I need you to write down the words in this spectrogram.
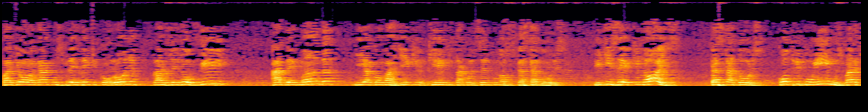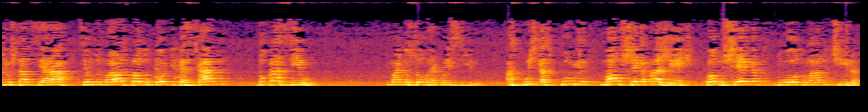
para dialogar com os presidentes de colônia, para vocês ouvirem a demanda e a covardia que, que está acontecendo com nossos pescadores. E dizer que nós, pescadores, contribuímos para que o Estado do Ceará seja um dos maiores produtores de pescado do Brasil. Mas não somos reconhecidos. As políticas públicas mal chegam para a gente. Quando chega, do outro lado tira.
